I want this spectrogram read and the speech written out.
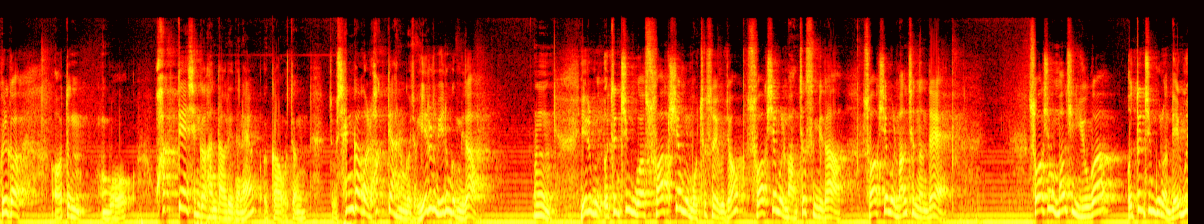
그러니까 어떤 뭐 확대 생각한다 그래야 되나요? 그러니까 어떤 좀 생각을 확대하는 거죠. 예를 들면 이런 겁니다. 음, 들면 어떤 친구가 수학 시험을 못 쳤어요. 그죠? 수학 시험을 망쳤습니다. 수학 시험을 망쳤는데 수학시험 망친 이유가 어떤 친구는 내부,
